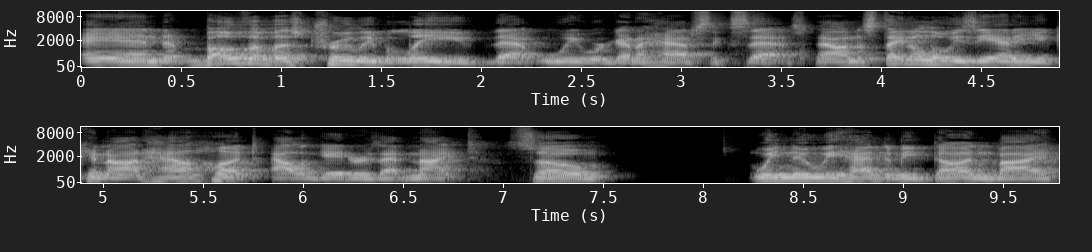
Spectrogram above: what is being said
And both of us truly believed that we were going to have success. Now, in the state of Louisiana, you cannot ha- hunt alligators at night, so we knew we had to be done by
